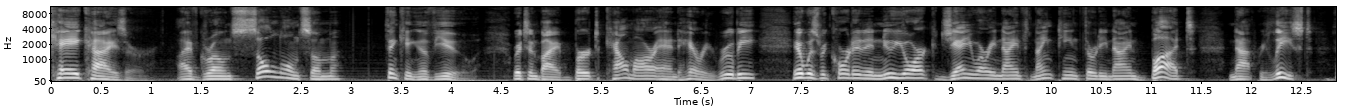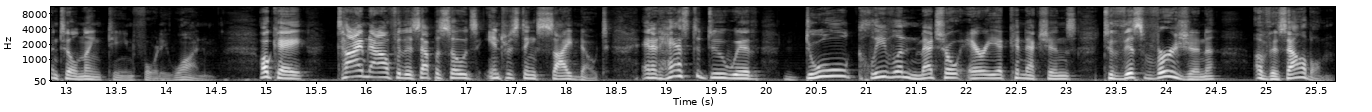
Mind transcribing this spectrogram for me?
Kay Kyser, I've grown so lonesome thinking of you. Written by Bert Kalmar and Harry Ruby. It was recorded in New York January 9th, 1939, but not released until 1941. Okay, time now for this episode's interesting side note, and it has to do with dual Cleveland metro area connections to this version of this album.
